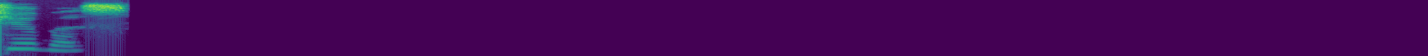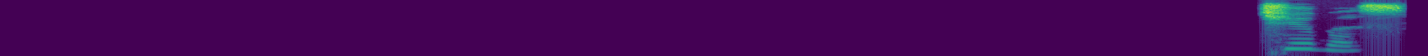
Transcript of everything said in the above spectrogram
tubers tubers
